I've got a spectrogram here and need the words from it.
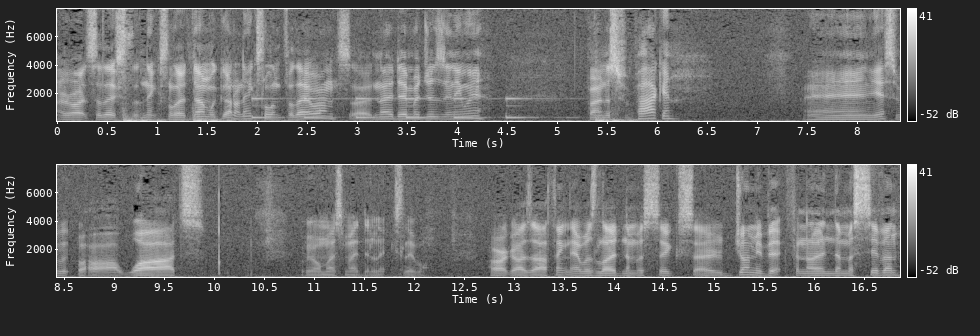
Alright, so that's the next load done. We got an excellent for that one, so no damages anywhere. Bonus for parking. And yes, we, oh, what? We almost made the next level. Alright guys, I think that was load number 6, so join me back for load number 7.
